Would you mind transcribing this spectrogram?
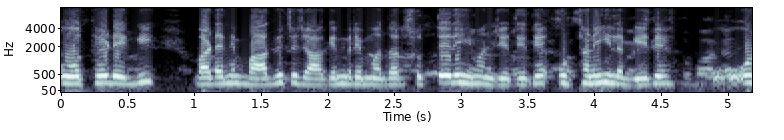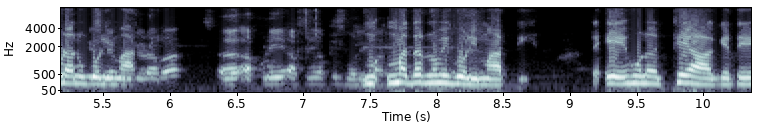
ਉਹ ਉੱਥੇ ਡੇਗੀ ਬਟ ਇਹਨੇ ਬਾਅਦ ਵਿੱਚ ਜਾ ਕੇ ਮੇਰੇ ਮਦਰ ਸੁੱਤੇ ਦੇ ਹੀ ਮੰਜੇ ਤੇ ਤੇ ਉੱਠਣ ਹੀ ਲੱਗੇ ਤੇ ਉਹਨਾਂ ਨੂੰ ਗੋਲੀ ਮਾਰਤੀ। ਵਾ ਆਪਣੀ ਆਪਣੀ ਆਪਣੀ ਗੋਲੀ ਮਦਰ ਨੂੰ ਵੀ ਗੋਲੀ ਮਾਰਤੀ। ਤੇ ਇਹ ਹੁਣ ਇੱਥੇ ਆ ਕੇ ਤੇ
